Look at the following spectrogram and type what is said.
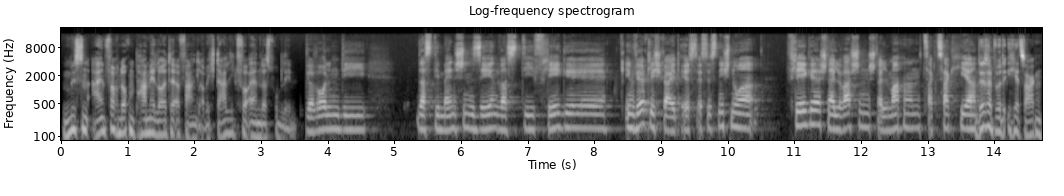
müssen einfach noch ein paar mehr Leute erfahren, glaube ich. Da liegt vor allem das Problem. Wir wollen die dass die Menschen sehen, was die Pflege in Wirklichkeit ist. Es ist nicht nur Pflege, schnell waschen, schnell machen, zack, zack hier. Und deshalb würde ich jetzt sagen,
